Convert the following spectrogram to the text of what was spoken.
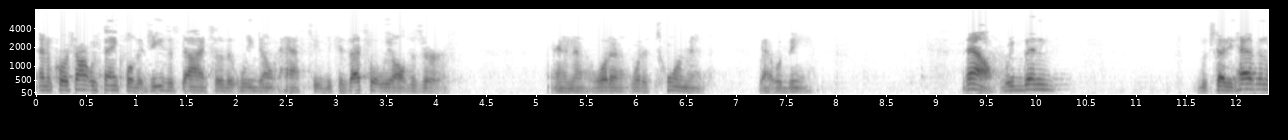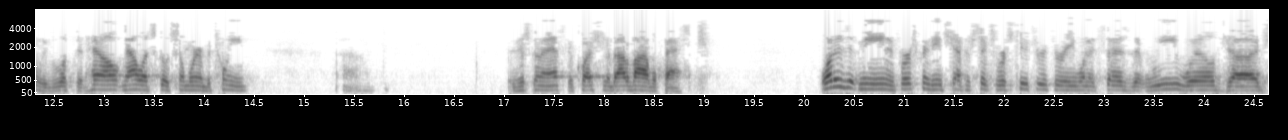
And of course, aren't we thankful that Jesus died so that we don't have to? Because that's what we all deserve. And uh, what a what a torment that would be. Now we've been we've studied heaven, we've looked at hell. Now let's go somewhere in between. Uh, we're just going to ask a question about a Bible passage. What does it mean in 1 Corinthians chapter 6 verse 2 through 3 when it says that we will judge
